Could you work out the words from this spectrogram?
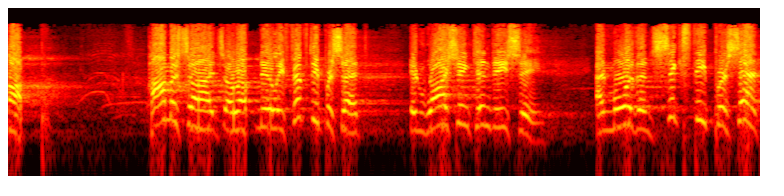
up. Homicides are up nearly 50% in Washington, D.C., and more than 60%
